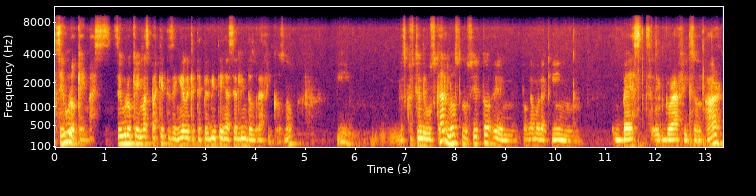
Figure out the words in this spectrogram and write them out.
seguro que hay más. Seguro que hay más paquetes en R que te permiten hacer lindos gráficos, ¿no? Y es cuestión de buscarlos, ¿no es cierto? Eh, pongámosle aquí Best Graphics on R.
